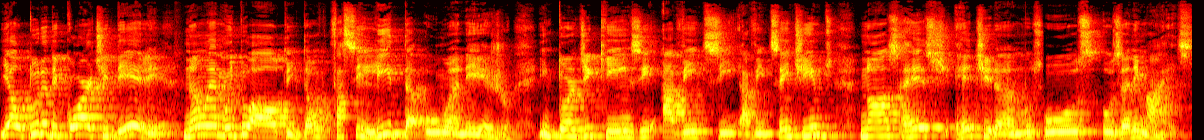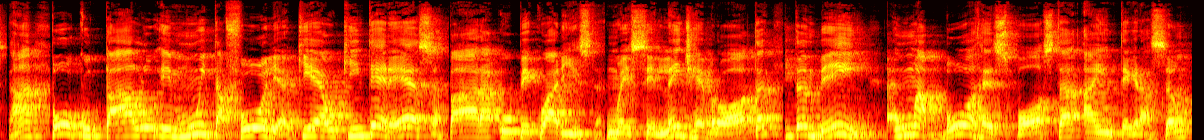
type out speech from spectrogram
e a altura de corte dele não é muito alta, então facilita o manejo em torno de 15 a 20, a 20 centímetros, nós retiramos os, os animais. Tá? Pouco talo e muita folha, que é o que interessa para o pecuarista. Uma excelente rebrota e também uma boa resposta à integração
